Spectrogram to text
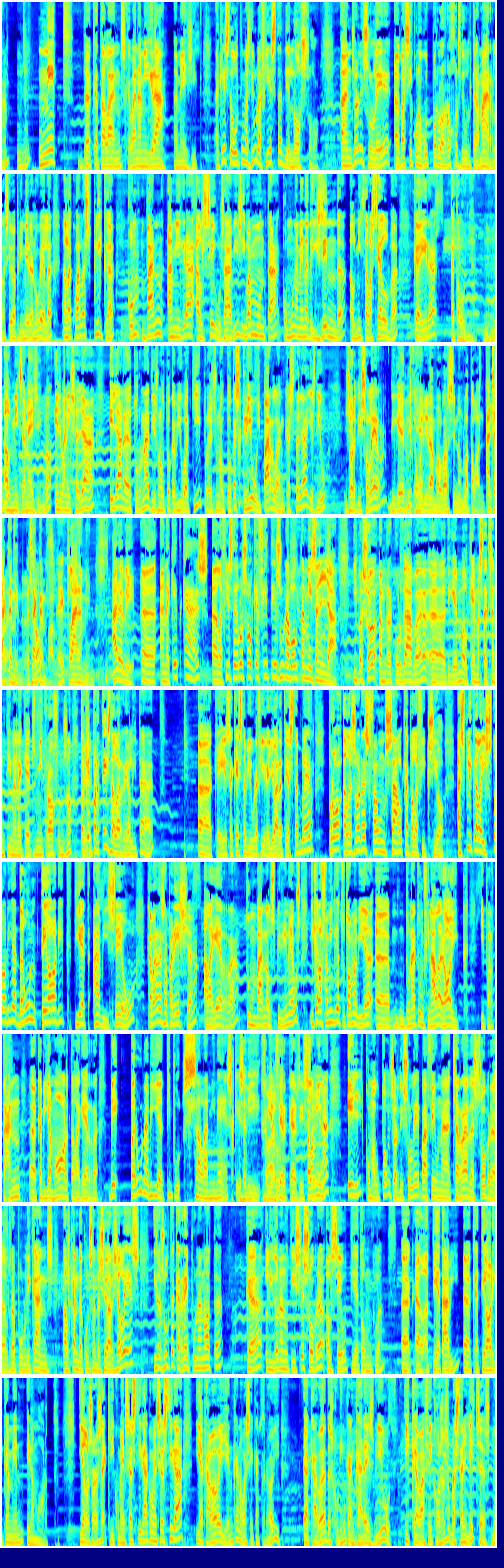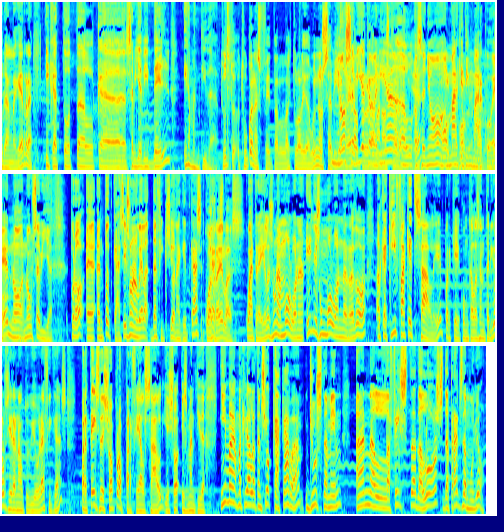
net de catalans que van emigrar a Mèxic. Aquesta última es diu La fiesta de l'oso. En Jordi Soler eh, va ser conegut per Los rojos de ultramar, la seva primera novel·la, en la qual explica com van emigrar els seus avis i van muntar com una mena d'hisenda al mig de la selva, que era Catalunya, al mig de Mèxic. No? Ell va néixer allà, ell ara ha tornat i és un autor que viu aquí, però és un autor que escriu i parla en castellà i es diu Jordi Soler, diguem. Dir que avui anirà amb el Barça i no amb l'Atalanta. Exactament, per entendre'ns, exactament, No? Eh, clarament. Ara bé, eh, en aquest cas, a la Fiesta de l'Oso el que ha fet és una volta més enllà, i per això em recordava, eh, diguem, el que hem estat sentint en aquests micròfons, no? Perquè parteix de la realitat, eh, que és aquesta biografia que jo ara t'he establert, però aleshores fa un salt cap a la ficció. Explica la història d'un teòric tiet avi seu que va desaparèixer a la guerra tombant els Pirineus i que la família tothom havia eh, donat un final heroic i, per tant, eh, que havia mort a la guerra. Bé, per una via tipus salaminesc, és a dir, Javier Val. Cercas i Salamina, ell, com a autor, Jordi Soler, va fer una xerrada sobre els republicans al camp de concentració d'Argelers i resulta que rep una nota que li dona notícia sobre el seu tiet oncle, eh, el tiet avi, eh, que teòricament era mort. I aleshores aquí comença a estirar, comença a estirar, i acaba veient que no va ser cap heroi. Acaba descobrint que encara és viu i que va fer coses bastant lletges durant la guerra i que tot el que s'havia dit d'ell era mentida. Tu, tu, tu, quan has fet lectorali d'avui, no sabies no res del sabia que programa venia el, el eh? senyor bé, el bé, Marco, bé, eh? bé, No, molt no bé. ho sabia. Però, eh, en tot cas, és una novel·la de ficció, en aquest cas. Quatre que- Ls. Quatre Ls, una molt bona... Ell és un molt bon narrador, el que aquí fa aquest salt, eh? Perquè, com que les anteriors eren autobiogràfiques, parteix d'això, però per fer el salt, i això és mentida. I m'ha cridat l'atenció que acaba justament en la festa de l'os de Prats de Molló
